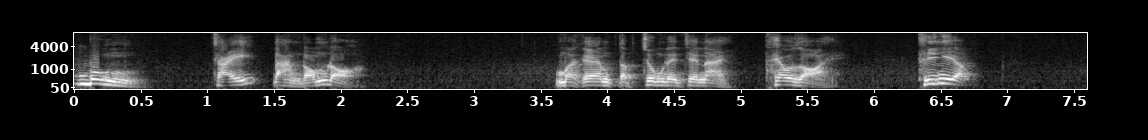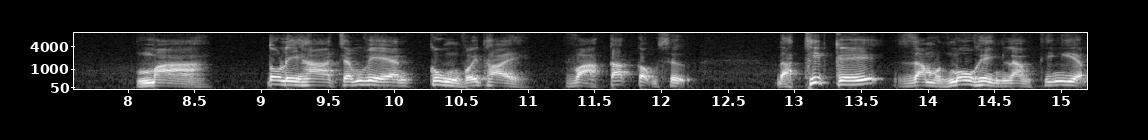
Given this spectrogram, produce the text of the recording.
bùng cháy đàn đóm đỏ. Mời các em tập trung lên trên này, theo dõi thí nghiệm mà toliha.vn cùng với thầy và các cộng sự đã thiết kế ra một mô hình làm thí nghiệm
